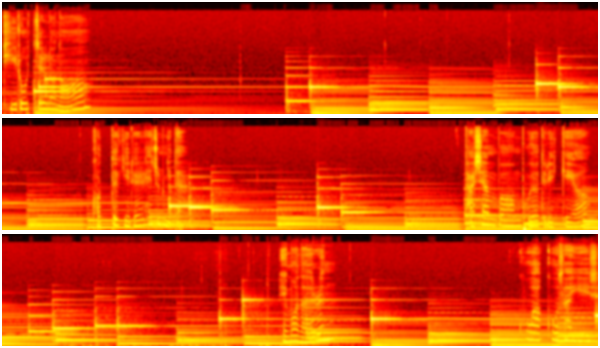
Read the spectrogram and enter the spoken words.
뒤로 찔러 넣어 겉뜨기를 해줍니다. 다시 한번 보여드릴게요. M1R은 코와 코 사이의 실을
